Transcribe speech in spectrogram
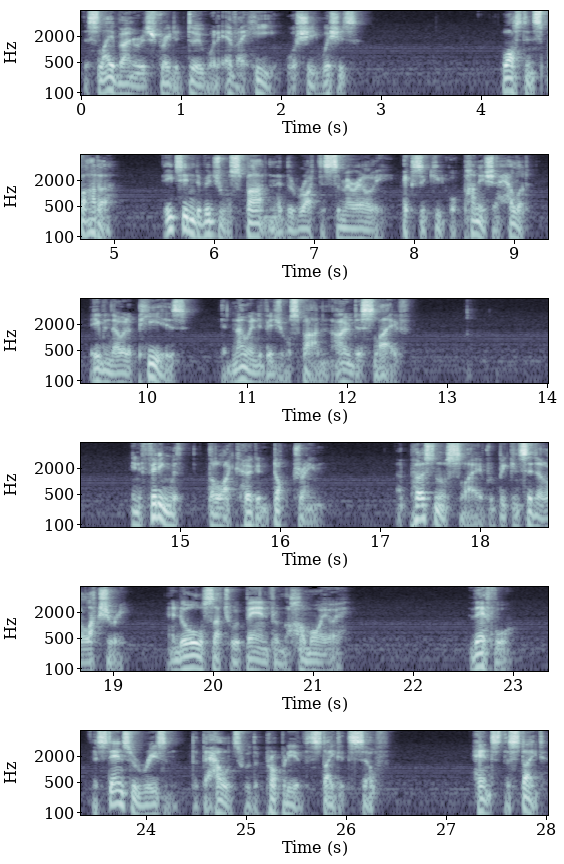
the slave owner is free to do whatever he or she wishes. Whilst in Sparta, each individual Spartan had the right to summarily execute or punish a helot, even though it appears that no individual Spartan owned a slave. In fitting with the Lycurgan doctrine, a personal slave would be considered a luxury, and all such were banned from the homoioi. Therefore, it stands to reason that the helots were the property of the state itself. Hence, the state,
